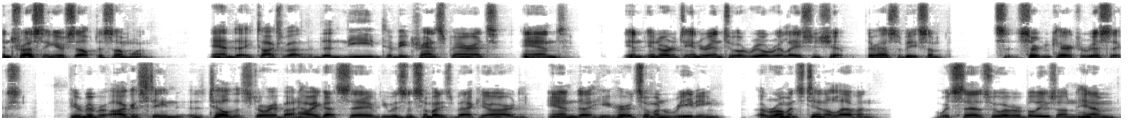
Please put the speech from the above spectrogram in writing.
entrusting yourself to someone. And uh, he talks about the need to be transparent and in, in order to enter into a real relationship, there has to be some certain characteristics. If you remember Augustine uh, tell the story about how he got saved, he was in somebody's backyard and uh, he heard someone reading uh, Romans 10 11, which says, Whoever believes on him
